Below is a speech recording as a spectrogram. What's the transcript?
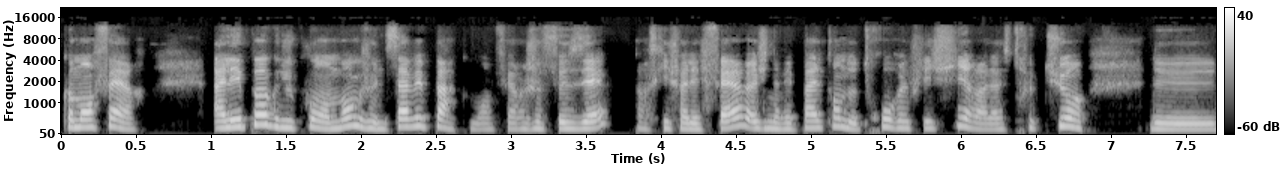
comment faire? À l'époque, du coup, en banque, je ne savais pas comment faire. Je faisais parce qu'il fallait faire et je n'avais pas le temps de trop réfléchir à la structure, de,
